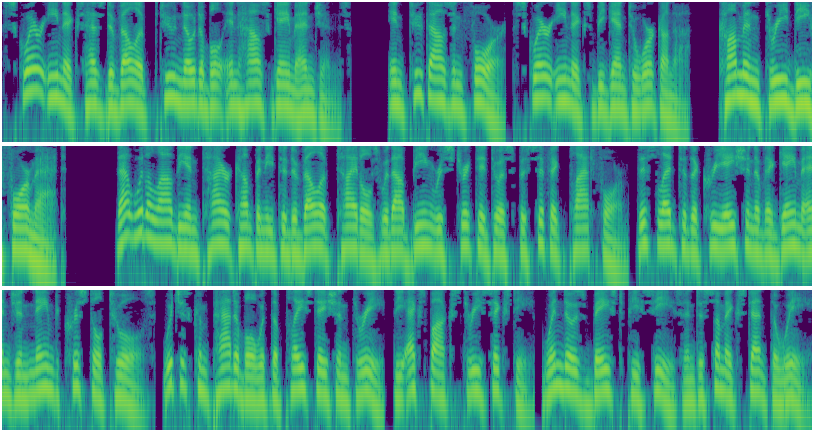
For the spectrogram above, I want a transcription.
Square Enix has developed two notable in-house game engines. In 2004, Square Enix began to work on a common 3D format that would allow the entire company to develop titles without being restricted to a specific platform. This led to the creation of a game engine named Crystal Tools, which is compatible with the PlayStation 3, the Xbox 360, Windows based PCs, and to some extent the Wii.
